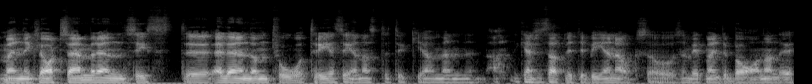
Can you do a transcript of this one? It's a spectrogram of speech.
Men är klart sämre än sist, eh, eller än de två, tre senaste tycker jag. Men ja, det kanske satt lite i benen också. Och sen vet man inte banan. Det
